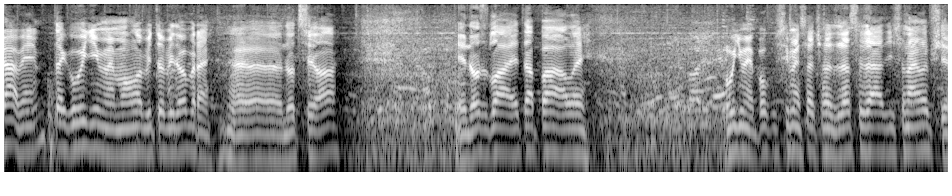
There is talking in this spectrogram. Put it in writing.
Čo ja viem, tak uvidíme, mohlo by to byť dobre. Eee, do cieľa. Je dosť dlhá etapa, ale Uvidíme, pokúsime sa čo, zase zájsť čo najlepšie,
